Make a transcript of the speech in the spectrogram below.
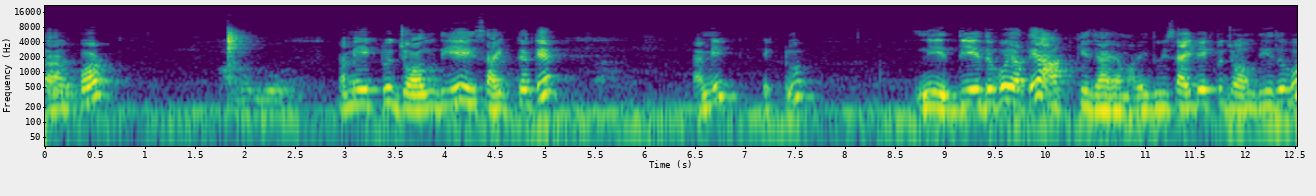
তারপর আমি একটু জল দিয়ে এই সাইডটাকে আমি একটু নিয়ে দিয়ে দেবো যাতে আটকে যায় আমার। এই দুই সাইডে একটু জল দিয়ে দেবো।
